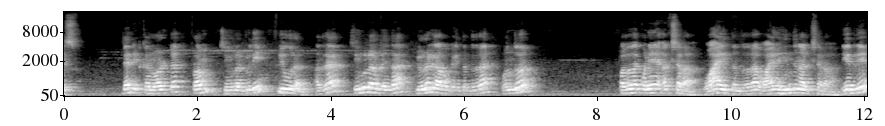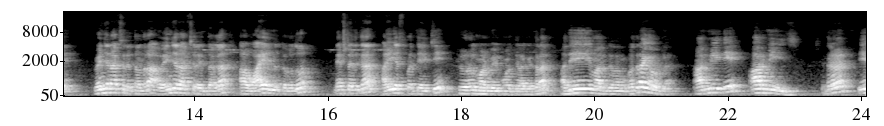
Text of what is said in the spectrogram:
is. Then it convert from singular to the plural. ಅಂದ್ರೆ ಸಿಂಗುಲರ್ ಇಂದ ಆಗ್ಬೇಕಾಯ್ತಂತಂದ್ರೆ ಒಂದು ಪದದ ಕೊನೆಯ ಅಕ್ಷರ ವಾಯ್ ಇತ್ತಂತಂದ್ರೆ ವಾಯಿನ ಹಿಂದಿನ ಅಕ್ಷರ. ಏನ್ರಿ? ವ್ಯಂಜನಾಕ್ಷರ ಇತ್ತಂದ್ರೆ ಆ ವ್ಯಂಜನಾಕ್ಷರ ಇದ್ದಾಗ ಆ ವಾಯನ್ನು ತೆಗೆದು ನೆಕ್ಸ್ಟ್ ಅದಕ್ಕೆ ಐ ಎಸ್ ಪ್ರತಿ ಹಚ್ಚಿ ಫ್ಲೂರಲ್ ಮಾಡಬೇಕು ಅಂತ ಹೇಳಕತ್ತಾರ. ಅದೇ ಮಾರ್ಗದ ಮುಖಾಂತರ ಆಗ್ಯಾವಲ್ಲ ಆರ್ಮಿ ಐತಿ ಆರ್ಮೀಸ್ ಇದ್ರ A,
